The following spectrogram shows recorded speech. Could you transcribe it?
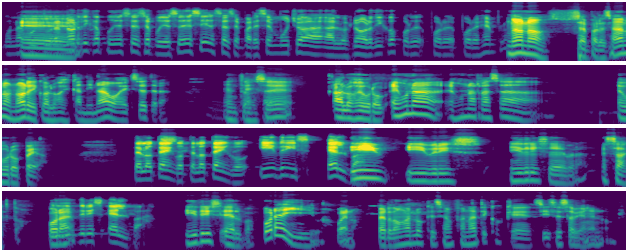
Una cultura Eh, nórdica pudiese, se pudiese decir, o sea, se parece mucho a, a los nórdicos, por, por, por ejemplo. no, no, se parecen a los nórdicos, a los escandinavos, etcétera. Mm, Entonces, a los europeos. Es una, es una raza europea. Te lo tengo, te lo tengo. Idris Elba. Y Ibris, Idris Elba, exacto. Por ahí- Idris Elba. Idris Elba, por ahí iba. Bueno, perdón a los que sean fanáticos que sí se sabían el nombre.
